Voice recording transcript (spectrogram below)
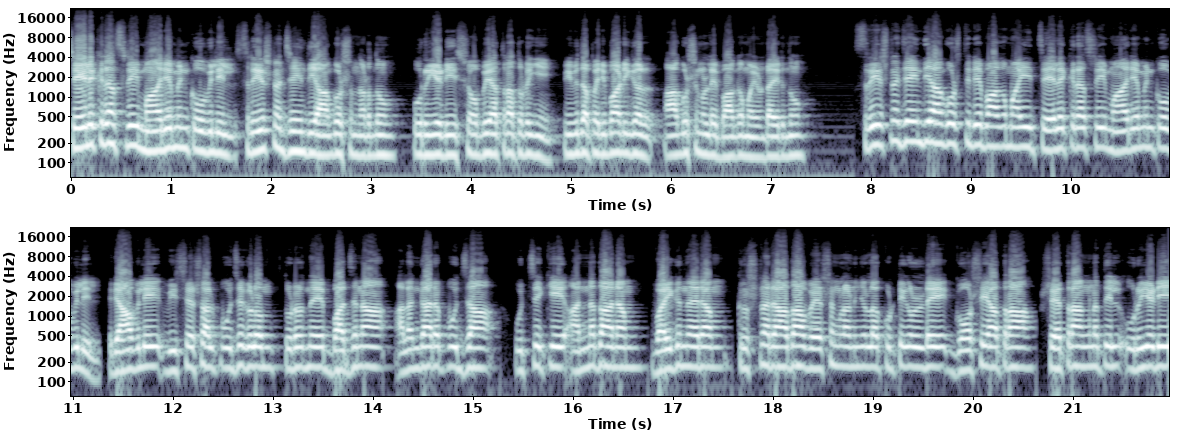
Chelakkara Shri Mariamman കോവിലിൽ ശ്രീകൃഷ്ണ ജയന്തി ആഘോഷം നടന്നു. ഉറിയടി ശോഭയാത്ര തുടങ്ങി. വിവിധ പരിപാടികൾ ആഘോഷങ്ങളുടെ ഭാഗമായി ഉണ്ടായിരുന്നു. ശ്രീകൃഷ്ണ ജയന്തി ആഘോഷത്തിന്റെ ഭാഗമായി ചേലക്കര ശ്രീ മാര്യമ്മൻ കോവിലിൽ രാവിലെ വിശേഷാൽ പൂജകളും തുടർന്ന് ഭജന അലങ്കാര പൂജ ഉച്ചയ്ക്ക് അന്നദാനം വൈകുന്നേരം കൃഷ്ണരാധ വേഷങ്ങളണിഞ്ഞുള്ള കുട്ടികളുടെ ഘോഷയാത്ര ക്ഷേത്രാങ്കണത്തിൽ ഉറിയടി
